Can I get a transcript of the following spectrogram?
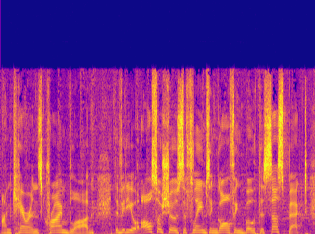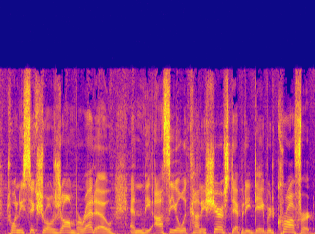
on Karen's crime blog. The video also shows the flames engulfing both the suspect, 26 year old Jean Barreto, and the Osceola County Sheriff's Deputy David Crawford.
